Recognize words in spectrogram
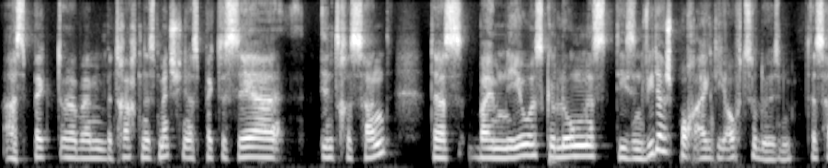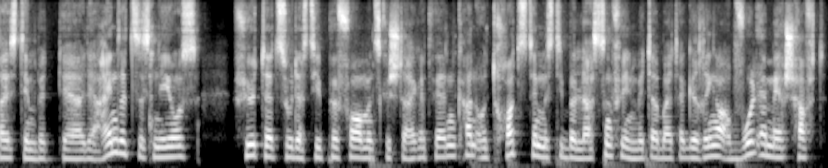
Aspekt oder beim Betrachten des menschlichen Aspektes sehr interessant, dass beim Neo es gelungen ist, diesen Widerspruch eigentlich aufzulösen. Das heißt, der, der Einsatz des Neos führt dazu, dass die Performance gesteigert werden kann und trotzdem ist die Belastung für den Mitarbeiter geringer, obwohl er mehr schafft.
